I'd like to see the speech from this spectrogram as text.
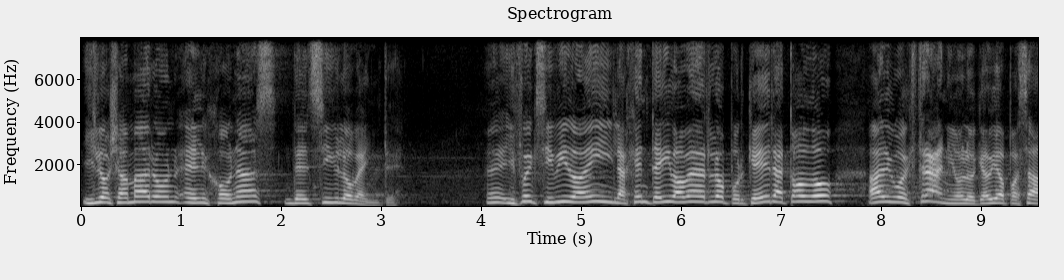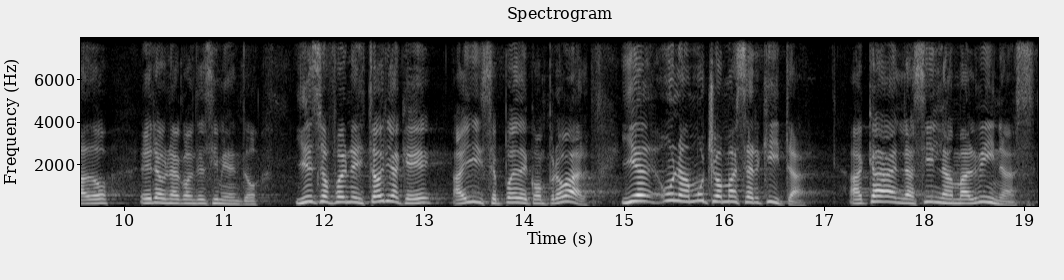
y lo llamaron el Jonás del siglo XX. Eh, y fue exhibido ahí y la gente iba a verlo porque era todo algo extraño lo que había pasado, era un acontecimiento. Y eso fue una historia que ahí se puede comprobar. Y una mucho más cerquita, acá en las Islas Malvinas,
